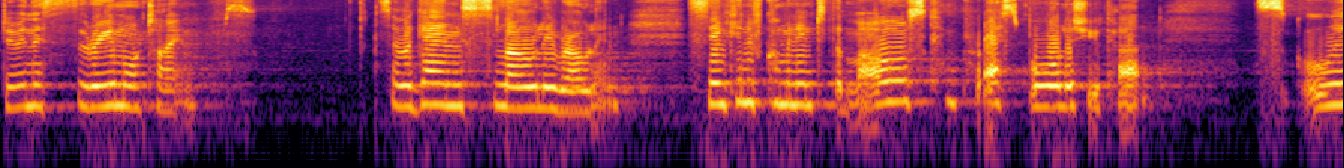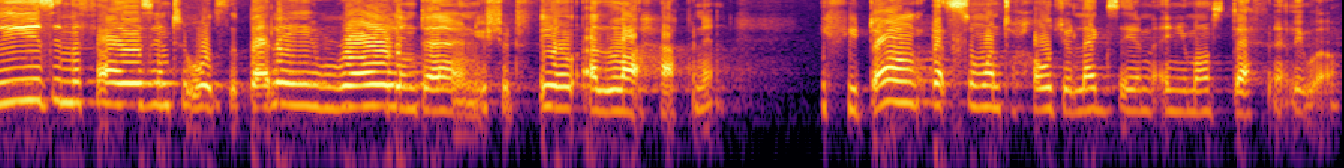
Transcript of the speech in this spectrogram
Doing this three more times. So again, slowly rolling. Thinking of coming into the most compressed ball as you can. Squeezing the thighs in towards the belly, rolling down. You should feel a lot happening. If you don't, get someone to hold your legs in, and you most definitely will.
